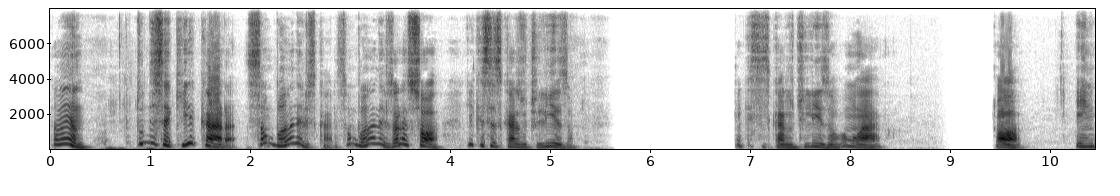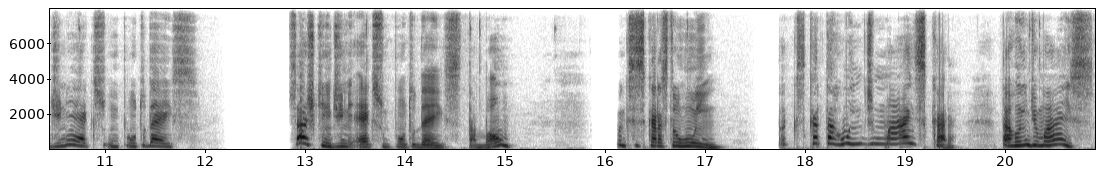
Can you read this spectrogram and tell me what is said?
Tá vendo? Tudo isso aqui, cara, são banners, cara. São banners. Olha só. O que, que esses caras utilizam? O que, que esses caras utilizam? Vamos lá. Ó, Nginx 1.10. Você acha que Nginx 1.10 tá bom? Como é que esses caras estão ruins? Esse cara tá ruim demais, cara. Tá ruim demais.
